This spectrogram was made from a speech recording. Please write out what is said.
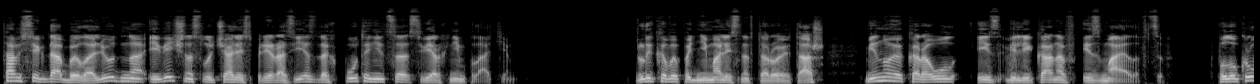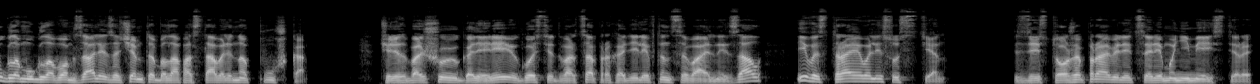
Там всегда было людно и вечно случались при разъездах путаница с верхним платьем. Лыковы поднимались на второй этаж, минуя караул из великанов-измайловцев. В полукруглом угловом зале зачем-то была поставлена пушка. Через большую галерею гости дворца проходили в танцевальный зал и выстраивались у стен. Здесь тоже правили церемонимейстеры.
